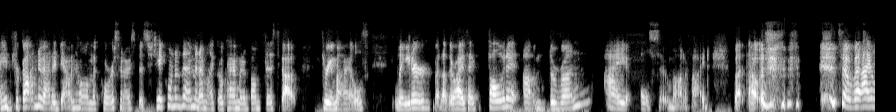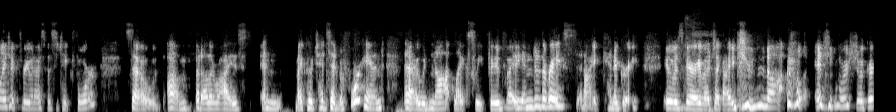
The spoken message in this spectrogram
I had forgotten about a downhill on the course when I was supposed to take one of them. And I'm like, okay, I'm going to bump this about three miles later. But otherwise, I followed it. Um, the run, I also modified, but that was so, but I only took three when I was supposed to take four. So, um, but otherwise, and my coach had said beforehand that I would not like sweet foods by the end of the race, and I can agree. It was very much like I do not want any more sugar.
